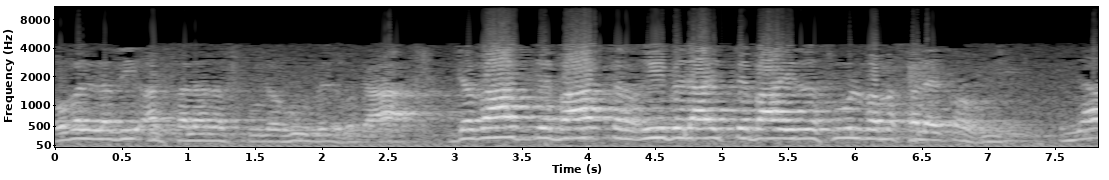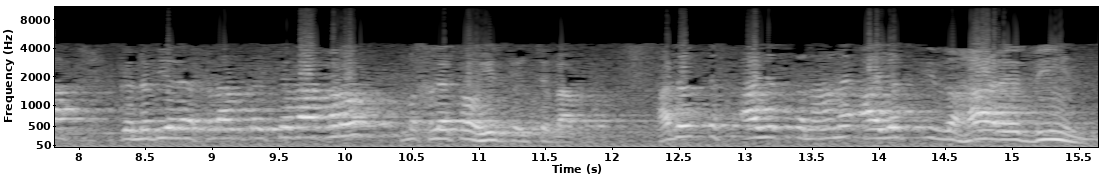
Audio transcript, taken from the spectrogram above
ابلبی ارسل رسول بالہدا جواب کے بعد ترغیب اتباع رسول و مسئلہ توحید۔ سمجھا؟ کہ نبی علیہ السلام کا اتباع کرو، مسئلہ توحید کا اتباع کرو۔ حضرت اس آیت کا نام ہے آیت اظہار دین۔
